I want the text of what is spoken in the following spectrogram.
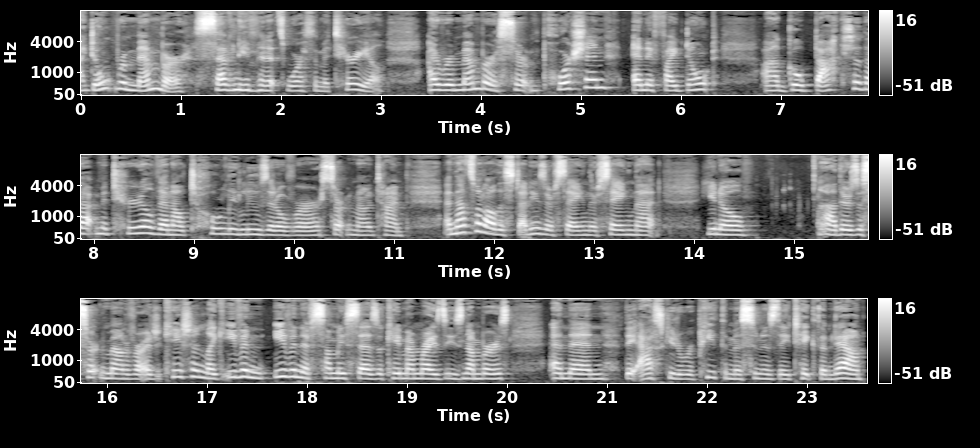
I don't remember 70 minutes worth of material. I remember a certain portion, and if I don't uh, go back to that material, then I'll totally lose it over a certain amount of time. And that's what all the studies are saying. They're saying that, you know, uh, there's a certain amount of our education like even even if somebody says okay memorize these numbers and then they ask you to repeat them as soon as they take them down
